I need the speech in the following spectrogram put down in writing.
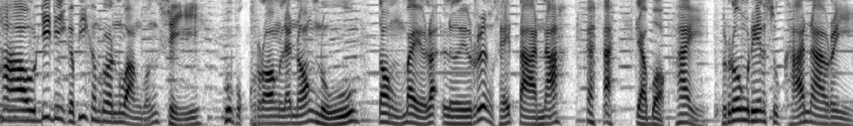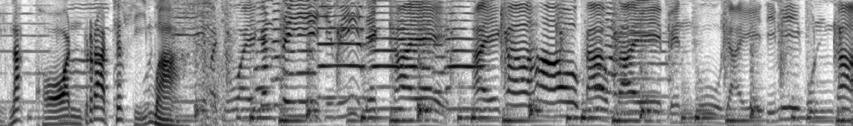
ข่าวดีๆกับพี่คำรณหว่างหวังสี ผู้ปกครองและน้องหนูต้องไม่ละเลยเรื่องสายตานะ จะบอกให้โรงเรียนสุขานารี นครราชสีมามาช่วยกันสีชีวิตเด็กไทยให้เขาก้าวไกลเป็นผู้ใหญ่ที่มีคุณค่า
